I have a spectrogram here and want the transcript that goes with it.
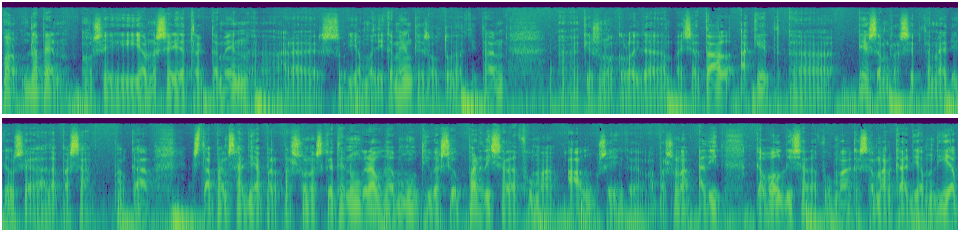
Bueno, depèn, o sigui, hi ha una sèrie de tractament, ara és, hi ha un medicament que és el todacitan, eh, que és un alcaloide vegetal, aquest eh, és amb recepta mèdica, o sigui, ha de passar pel CAP, està pensat ja per persones que tenen un grau de motivació per deixar de fumar alt, o sigui, que la persona ha dit que vol deixar de fumar, que s'ha marcat ja un dia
